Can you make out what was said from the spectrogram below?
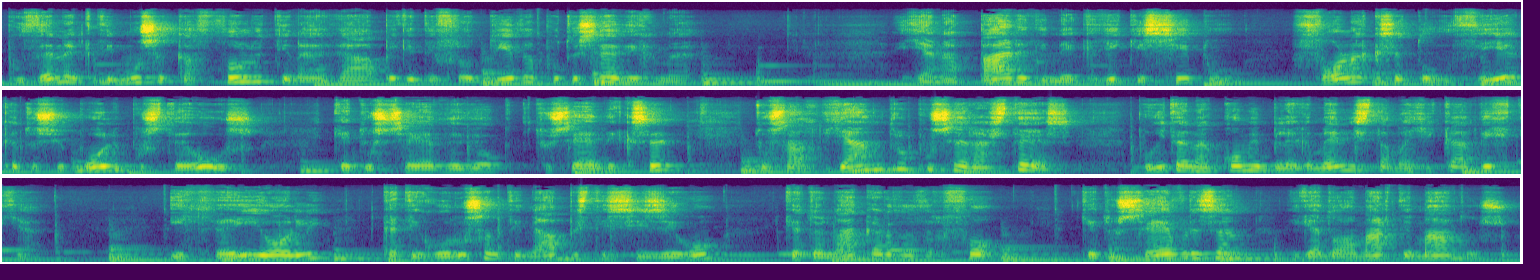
που δεν εκτιμούσε καθόλου την αγάπη και τη φροντίδα που της έδειχνε. Για να πάρει την εκδίκησή του φώναξε τον Δία και τους υπόλοιπους θεούς και τους, έδω, τους έδειξε τους αδιάντροπους εραστές που ήταν ακόμη μπλεγμένοι στα μαγικά δίχτυα. Οι θεοί όλοι κατηγορούσαν την άπιστη σύζυγο και τον άκαρδο αδερφό και τους έβριζαν για το αμάρτημά τους.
